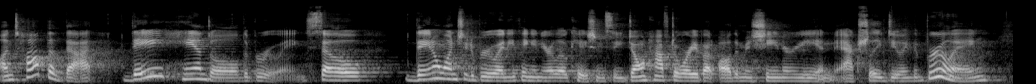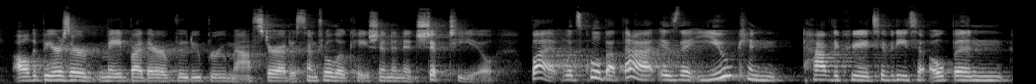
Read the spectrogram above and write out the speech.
On top of that, they handle the brewing. So they don't want you to brew anything in your location, so you don't have to worry about all the machinery and actually doing the brewing. All the beers are made by their Voodoo Brew Master at a central location and it's shipped to you. But what's cool about that is that you can have the creativity to open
